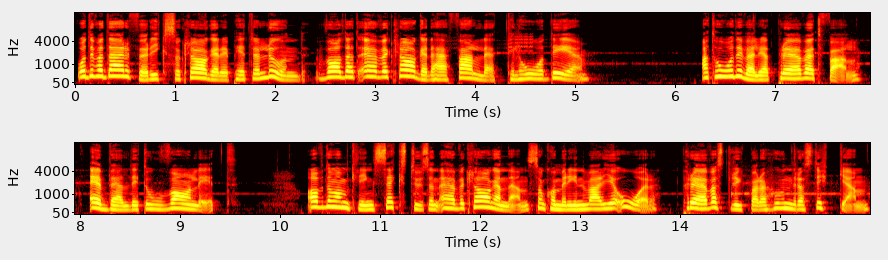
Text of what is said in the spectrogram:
Och det var därför riksåklagare Petra Lund valde att överklaga det här fallet till HD. Att HD väljer att pröva ett fall är väldigt ovanligt. Av de omkring 6 000 överklaganden som kommer in varje år prövas drygt bara 100 stycken.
